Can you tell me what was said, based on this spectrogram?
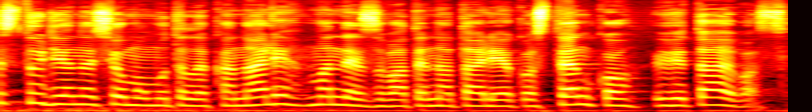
Новини студія на сьомому телеканалі. Мене звати Наталія Костенко. Вітаю вас.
